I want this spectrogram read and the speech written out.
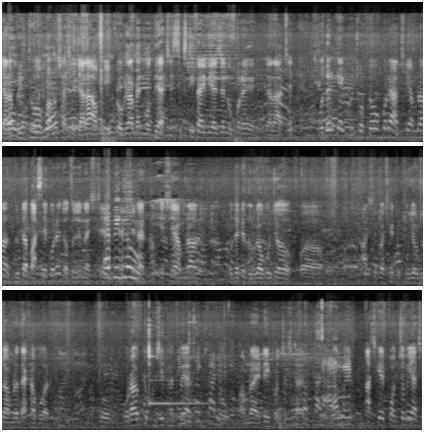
যারা বৃদ্ধ মানুষ আছে যারা এই প্রোগ্রামের মধ্যে আছে সিক্সটি ফাইভ ইয়ার্স এর উপরে যারা আছে ওদেরকে একটু ছোট করে আজকে আমরা দুটা বাসে করে যতজন এসেছে আর কি এসে আমরা ওদেরকে দুর্গাপুজো আশেপাশে একটু পুজোগুলো আমরা দেখাবো আর কি। তো ওরাও একটু খুশি থাকবে আর কি তো আমরা এটাই প্রচেষ্টা। আজকের পঞ্চমী আছে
